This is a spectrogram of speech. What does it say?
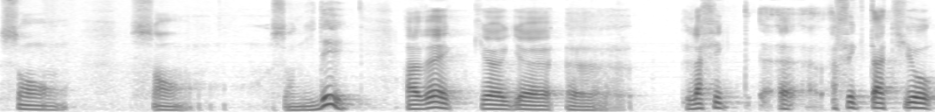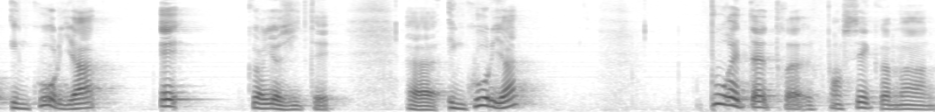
son, idée avec euh, euh, l'affectatio incuria et curiosité. incuria pourrait être pensé comme un,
